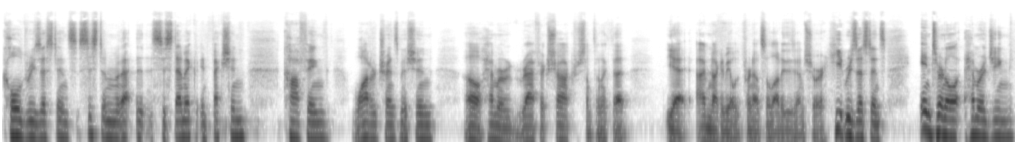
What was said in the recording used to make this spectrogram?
cold resistance, system, uh, systemic infection, coughing, water transmission, oh, hemorrhagic shock or something like that. Yeah, I'm not going to be able to pronounce a lot of these, I'm sure. Heat resistance, internal hemorrhaging,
